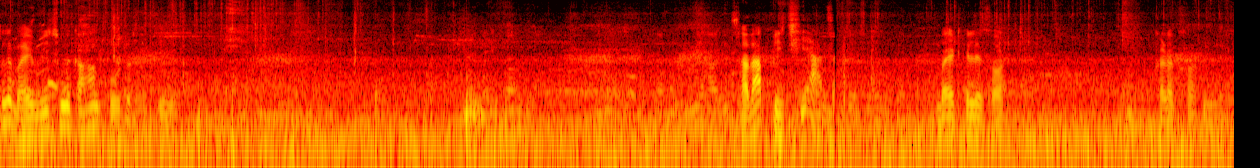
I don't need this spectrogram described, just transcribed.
अरे भाई, बीच में कहाँ कूद रहती है सदा पीछे आ जा। बैठ के लिए शॉट कड़क शॉट मिलेगा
